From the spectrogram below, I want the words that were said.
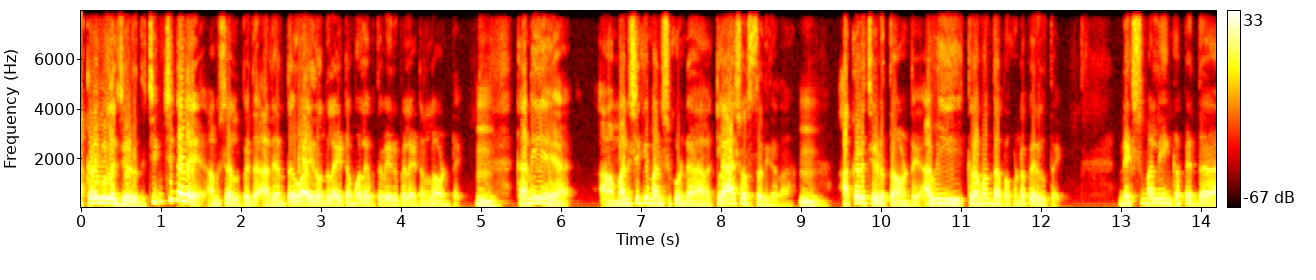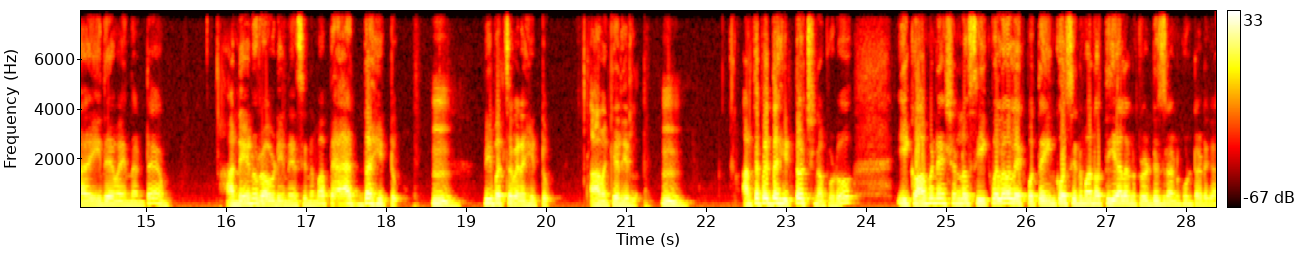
అక్కడ వీళ్ళకి చేడుద్ది చిన్న చిన్నవే అంశాలు పెద్ద అది ఎంత ఐదు వందల ఐటమో లేకపోతే వెయ్యి రూపాయల ఐటంలో ఉంటాయి. కానీ ఆ మనిషికి మనిషికి ఉండే క్లాష్ వస్తుంది కదా అక్కడ చెడుతూ ఉంటాయి. అవి క్రమం తప్పకుండా పెరుగుతాయి. నెక్స్ట్ మళ్ళీ ఇంకా పెద్ద ఇదేమైందంటే ఆ నేను రౌడీ అనే సినిమా పెద్ద హిట్ బీభత్సమైన హిట్ ఆమె కెరీర్లో. అంత పెద్ద హిట్ వచ్చినప్పుడు ఈ కాంబినేషన్లో సీక్వెలో లేకపోతే ఇంకో సినిమానో తీయాలని ప్రొడ్యూసర్ అనుకుంటాడుగా?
